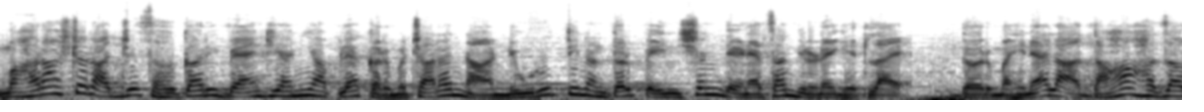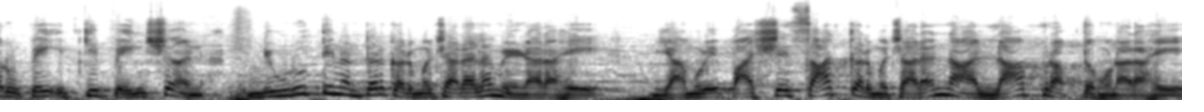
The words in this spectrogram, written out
महाराष्ट्र राज्य सहकारी बँक यांनी आपल्या कर्मचाऱ्यांना निवृत्तीनंतर पेन्शन देण्याचा निर्णय घेतलाय. दर महिन्याला दहा हजार रुपये इतकी पेन्शन निवृत्तीनंतर कर्मचाऱ्याला मिळणार आहे. यामुळे पाचशे सात कर्मचाऱ्यांना लाभ प्राप्त होणार आहे.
